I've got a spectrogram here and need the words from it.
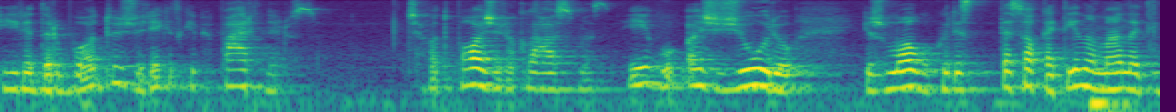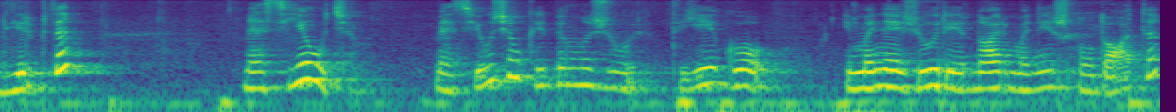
ir į darbuotojus žiūrėkit kaip į partnerius. Čia vad požiūrio klausimas. Jeigu aš žiūriu į žmogų, kuris tiesiog ateina man atidirbti, mes jaučiam. Mes jaučiam, kaip į mus žiūri. Tai jeigu į mane žiūri ir nori mane išnaudoti,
